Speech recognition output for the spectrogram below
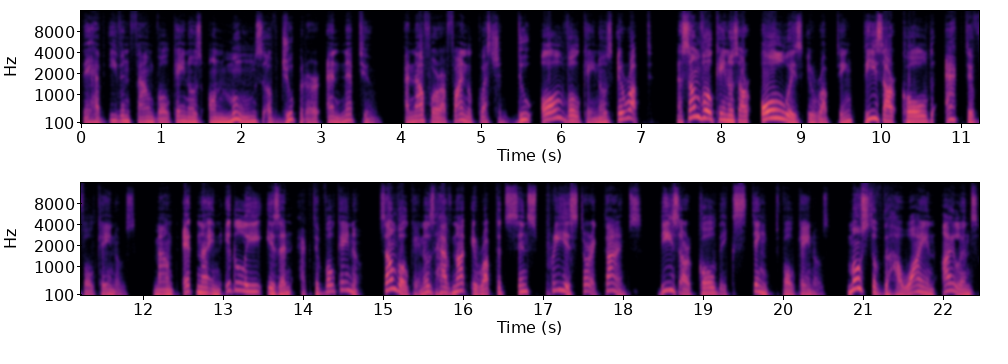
They have even found volcanoes on moons of Jupiter and Neptune. And now for our final question Do all volcanoes erupt? Now, some volcanoes are always erupting. These are called active volcanoes. Mount Etna in Italy is an active volcano. Some volcanoes have not erupted since prehistoric times. These are called extinct volcanoes. Most of the Hawaiian Islands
